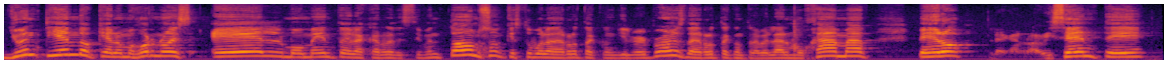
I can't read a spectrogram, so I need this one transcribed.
Yo entiendo que a lo mejor no es el momento de la carrera de Steven Thompson, que estuvo la derrota con Gilbert Burns, la derrota contra Belal Muhammad, pero le ganó a Vicente,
